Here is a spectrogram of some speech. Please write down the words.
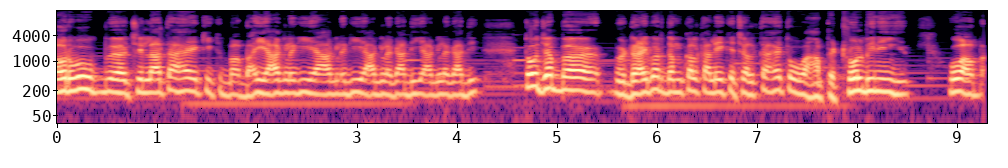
और वो चिल्लाता है कि भाई आग लगी आग लगी आग लगा दी, आग लगा दी। तो जब ड्राइवर दमकल का लेके चलता है तो वहाँ पेट्रोल भी नहीं है। वो अब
